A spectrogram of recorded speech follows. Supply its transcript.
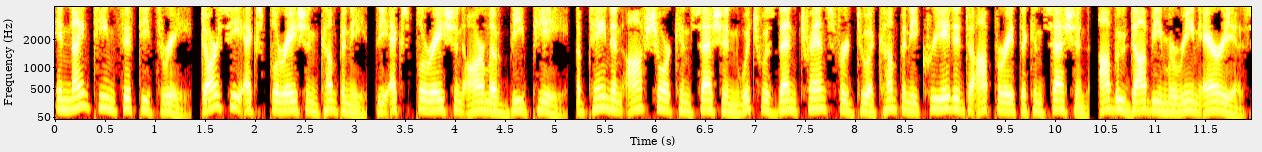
In 1953, D'Arcy Exploration Company, the exploration arm of BP, obtained an offshore concession which was then transferred to a company created to operate the concession. Abu Dhabi Marine Areas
